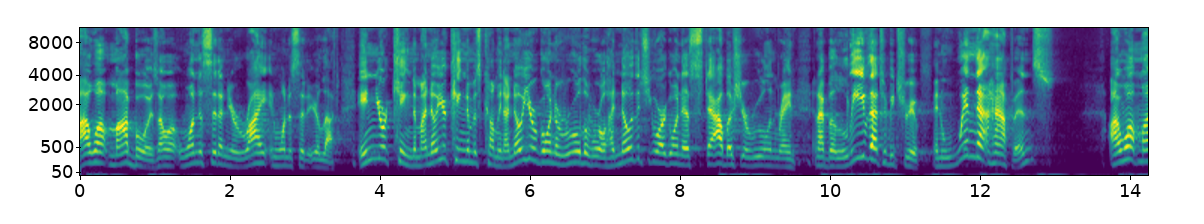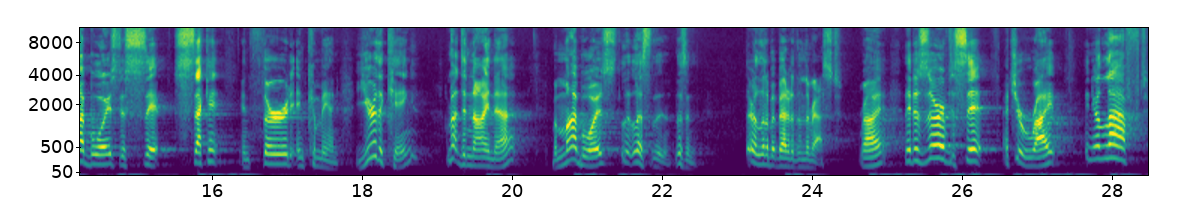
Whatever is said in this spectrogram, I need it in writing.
I want my boys, I want one to sit on your right and one to sit at your left. In your kingdom, I know your kingdom is coming. I know you're going to rule the world. I know that you are going to establish your rule and reign. And I believe that to be true. And when that happens, I want my boys to sit second and third in command. You're the king. I'm not denying that. But my boys, listen, listen, they're a little bit better than the rest, right? They deserve to sit at your right and your left.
